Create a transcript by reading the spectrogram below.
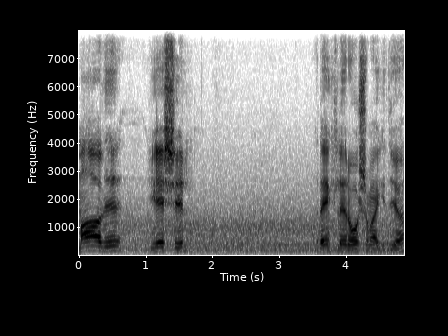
mavi, yeşil renkleri hoşuma gidiyor.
